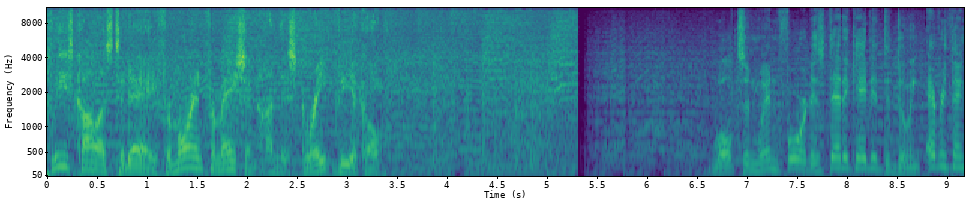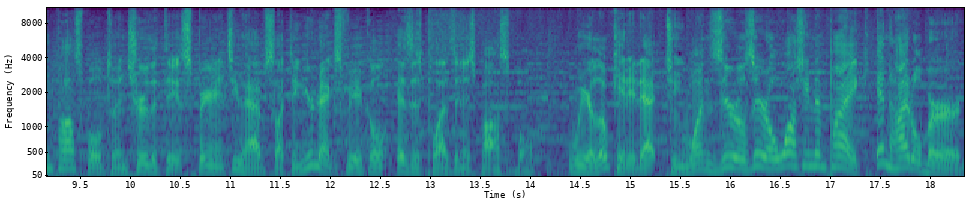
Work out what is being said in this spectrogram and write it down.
Please call us today for more information on this great vehicle. Woltz and Wind Ford is dedicated to doing everything possible to ensure that the experience you have selecting your next vehicle is as pleasant as possible. We are located at 2100 Washington Pike in Heidelberg.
